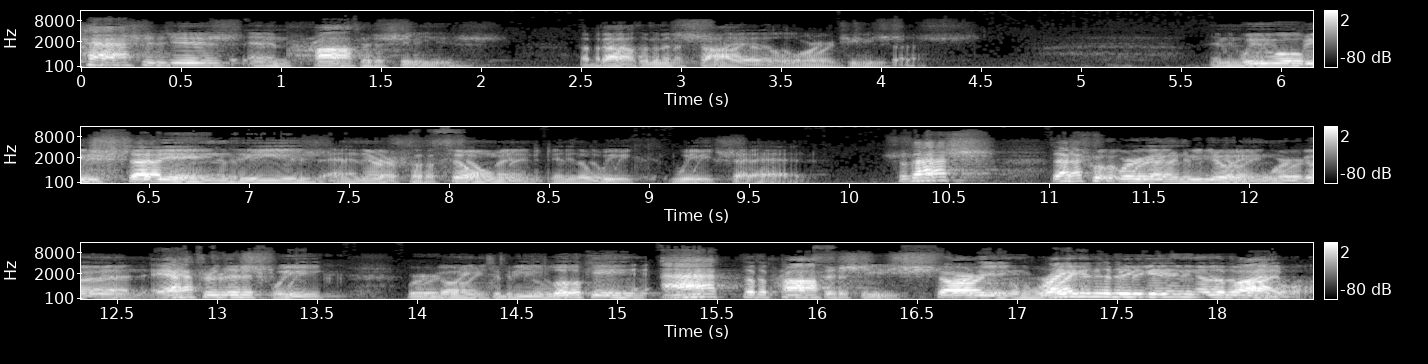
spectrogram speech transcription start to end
passages, and prophecies about the Messiah, the Lord Jesus. And we will be studying these and their fulfillment in the week, weeks ahead. So that's, that's what we're going to be doing. We're going to, after this week, we're going to be looking at the prophecies, starting right in the beginning of the Bible,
